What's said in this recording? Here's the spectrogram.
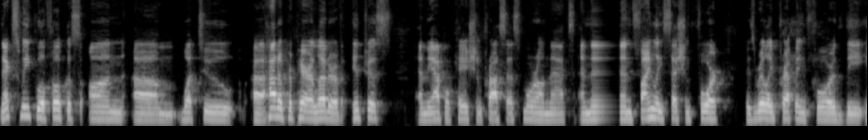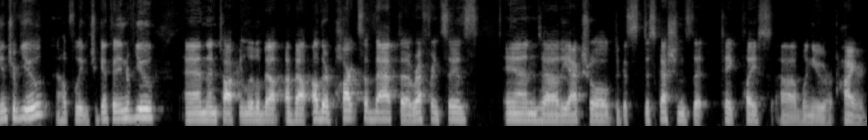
Next week we'll focus on um, what to, uh, how to prepare a letter of interest and the application process, more on that. And then and finally, session four is really prepping for the interview. Hopefully that you get the interview and then talking a little bit about, other parts of that, the references, and uh, the actual discussions that take place uh, when you're hired.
